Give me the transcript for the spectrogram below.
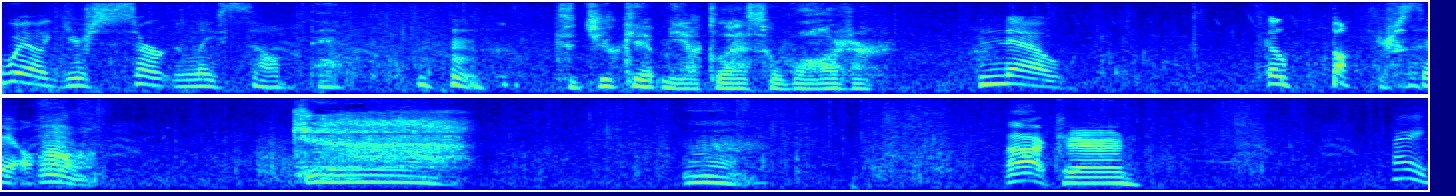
Well, you're certainly something. Could you get me a glass of water? No. Go fuck yourself. Oh. God. Hi, Karen. Hey.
